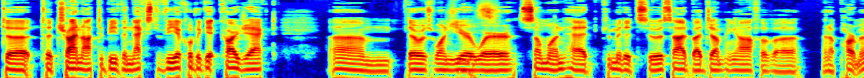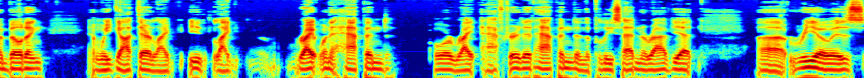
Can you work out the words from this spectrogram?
to to try not to be the next vehicle to get carjacked. Um, there was one year where someone had committed suicide by jumping off of a an apartment building, and we got there like like right when it happened or right after it had happened, and the police hadn't arrived yet. Uh, Rio is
